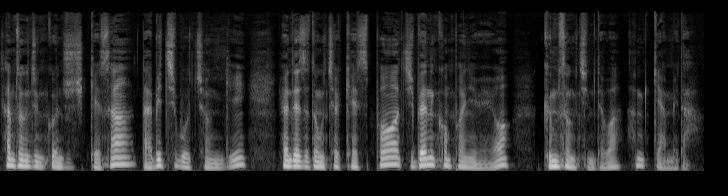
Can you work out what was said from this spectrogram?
삼성증권 주식회사 나비치 보청기 현대자동차 캐스퍼 지벤컴퍼니웨어 금성침대와 함께합니다.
